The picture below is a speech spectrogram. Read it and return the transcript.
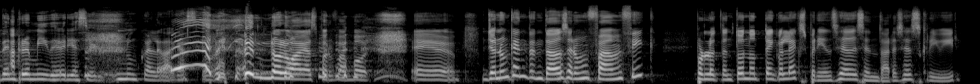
dentro de mí debería ser, nunca lo hagas. no lo hagas, por favor. Eh, yo nunca he intentado hacer un fanfic, por lo tanto no tengo la experiencia de sentarse a escribir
